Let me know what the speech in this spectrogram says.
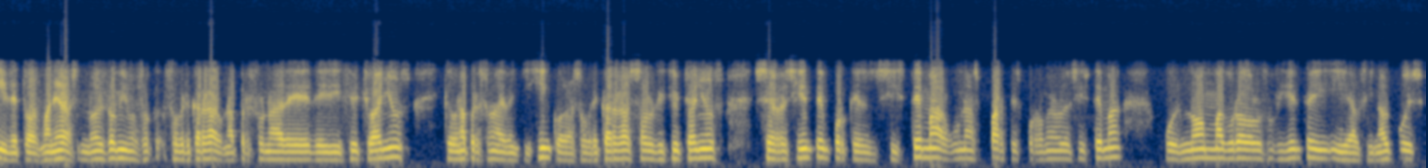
Y de todas maneras, no es lo mismo sobrecargar a una persona de, de 18 años que una persona de 25. Las sobrecargas a los 18 años se resienten porque el sistema, algunas partes por lo menos del sistema, pues no han madurado lo suficiente y, al final pues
